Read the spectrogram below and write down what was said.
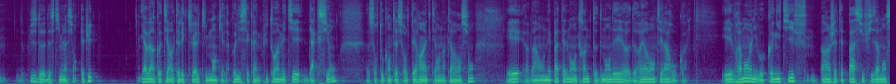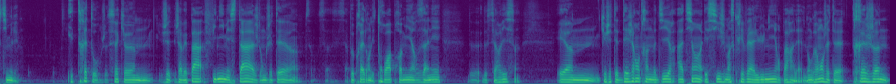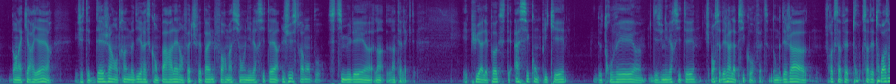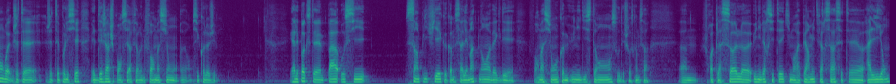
plus de, stimulation. Et puis, il y avait un côté intellectuel qui me manquait. La police, c'est quand même plutôt un métier d'action, euh, surtout quand tu es sur le terrain et que tu es en intervention. Et euh, ben, on n'est pas tellement en train de te demander euh, de réinventer la roue. Quoi. Et vraiment, au niveau cognitif, ben, j'étais pas suffisamment stimulé. Et très tôt, je sais que j'avais pas fini mes stages, donc j'étais, à peu près dans les trois premières années de, de service. Et euh, que j'étais déjà en train de me dire ah tiens et si je m'inscrivais à l'uni en parallèle? Donc vraiment j'étais très jeune dans la carrière. Et j'étais déjà en train de me dire est-ce qu'en parallèle en fait je fais pas une formation universitaire juste vraiment pour stimuler euh, l'intellect? Et puis à l'époque c'était assez compliqué de trouver euh, des universités. Je pensais déjà à la psycho en fait. Donc déjà je crois que ça fait ça faisait trois ans ouais, que j'étais policier et déjà je pensais à faire une formation en psychologie et à l'époque, c'était pas aussi simplifié que comme ça l'est maintenant, avec des formations comme Unidistance ou des choses comme ça. Euh, je crois que la seule université qui m'aurait permis de faire ça, c'était euh, à Lyon.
